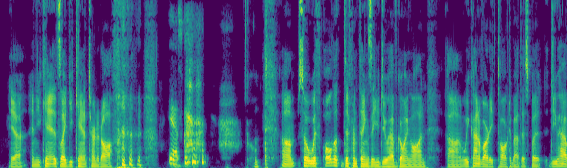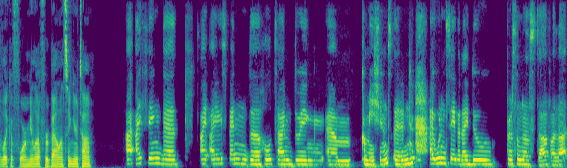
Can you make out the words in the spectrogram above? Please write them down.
yeah, and you can't. It's like you can't turn it off. yes. cool. Um, so with all the different things that you do have going on, uh, we kind of already talked about this, but do you have like a formula for balancing your time? I, I think that I, I spend the whole time doing um, commissions, and I wouldn't say that I do personal stuff a lot.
